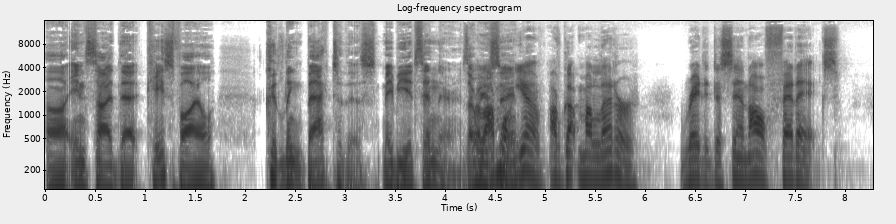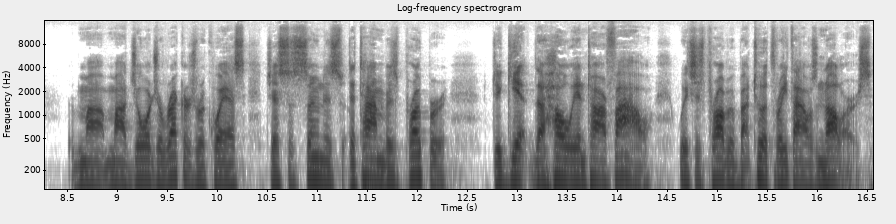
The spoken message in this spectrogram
uh, inside that case file could link back to this. Maybe it's in there. Is that Well, what I'm you're saying? yeah, I've got my letter ready to send off FedEx, my my Georgia records request, just as soon as the time is appropriate to get the whole entire file, which is probably about two or three thousand dollars.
